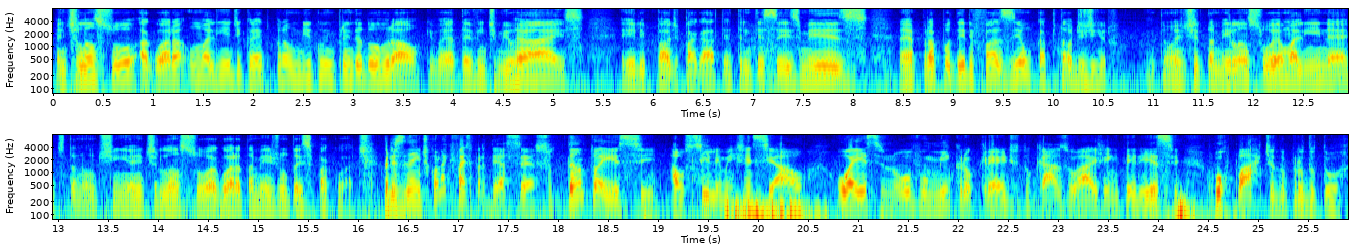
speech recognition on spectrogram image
a gente lançou agora uma linha de crédito para um microempreendedor rural, que vai até 20 mil reais, ele pode pagar até 36 meses, né, para poder ele fazer um capital de giro. Então a gente também lançou, é uma linha inédita, não tinha, a gente lançou agora também junto a esse pacote. Presidente, como é que faz para ter acesso tanto a esse auxílio emergencial ou a esse novo microcrédito, caso haja interesse por parte do produtor?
